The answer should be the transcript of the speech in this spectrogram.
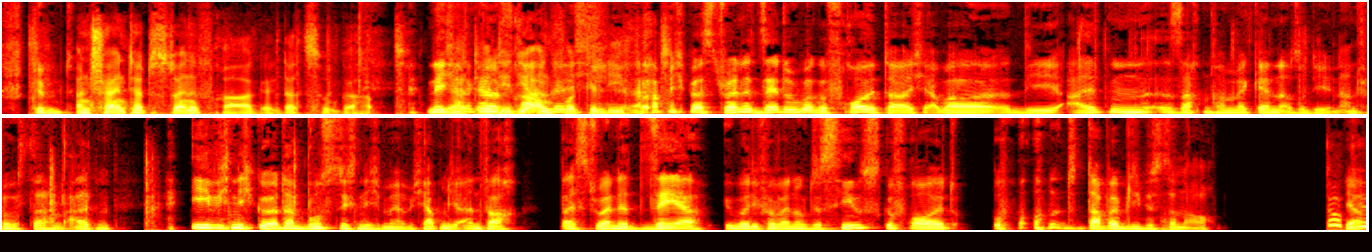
Stimmt. Anscheinend hattest du eine Frage dazu gehabt. Nee, ich hatte hat keine dir die Frage. Antwort ich geliefert? habe mich bei Stranded sehr darüber gefreut, da ich aber die alten Sachen von McGann, also die in Anführungszeichen alten, ewig nicht gehört habe, wusste ich nicht mehr. Ich habe mich einfach bei Stranded sehr über die Verwendung des Themes gefreut und dabei blieb es dann auch. Okay. Ja.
